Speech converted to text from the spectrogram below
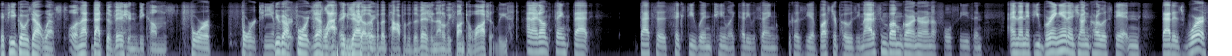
if he goes out west. Well, and that that division becomes four four teams. You got four- yeah, slapping each other for the top of the division. That'll be fun to watch at least. And I don't think that that's a 60 win team like Teddy was saying because you have Buster Posey, Madison Bumgarner on a full season, and then if you bring in a Giancarlo Stanton that is worth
